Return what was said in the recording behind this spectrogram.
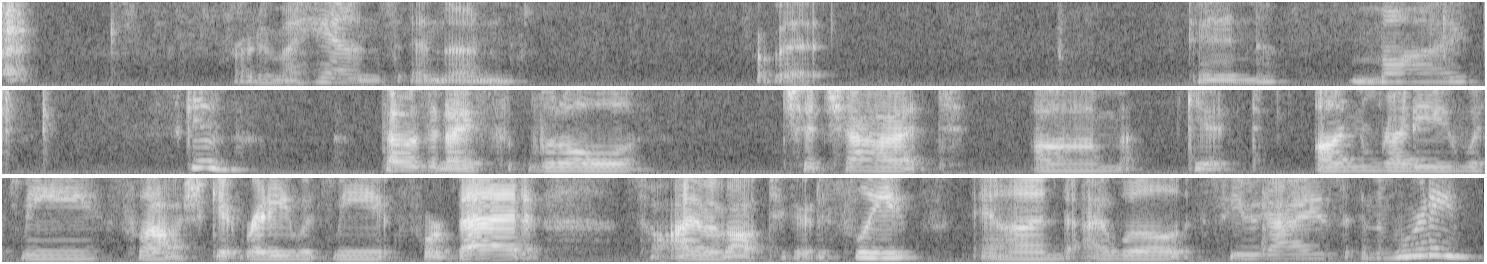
Rub it in my hands and then rub it in my skin. That was a nice little chit chat. Um, get unready with me slash get ready with me for bed. So I'm about to go to sleep and I will see you guys in the morning.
